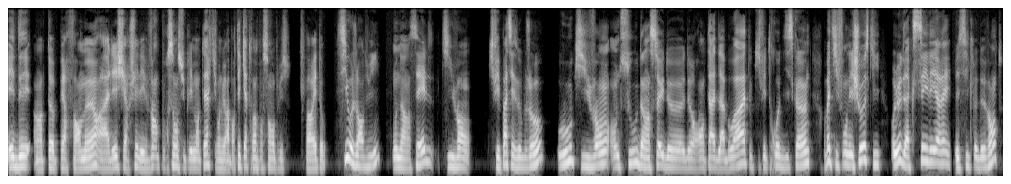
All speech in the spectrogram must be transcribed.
aider un top performer à aller chercher les 20% supplémentaires qui vont lui rapporter 80% en plus par Reto. Si aujourd'hui, on a un sales qui vend, qui fait pas ses objets ou qui vend en dessous d'un seuil de, renta de la boîte ou qui fait trop de discount, en fait, ils font des choses qui, au lieu d'accélérer le cycle de vente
